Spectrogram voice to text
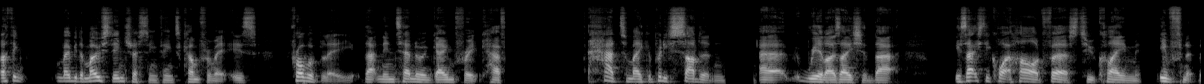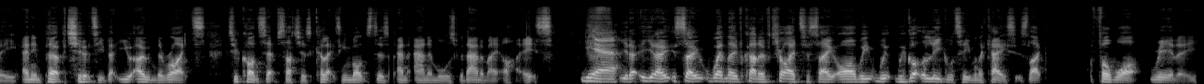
I think maybe the most interesting thing to come from it is probably that Nintendo and Game Freak have had to make a pretty sudden uh, realization that it's actually quite hard first to claim infinitely and in perpetuity that you own the rights to concepts such as collecting monsters and animals with anime eyes. Yeah, You know, you know. So when they've kind of tried to say, "Oh, we, we we've got the legal team on the case," it's like, for what, really?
